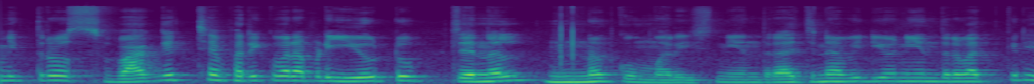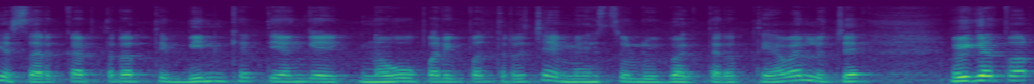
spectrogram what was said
મિત્રો, સ્વાગત છે ફરીકવાર આપણી યુટ્યુબ ચેનલ નકુમરીશની અંદર. આજના વિડીયોની અંદર વાત કરીએ, સરકાર તરફથી બિનખેતી અંગે એક નવો પરિપત્ર છે, મહેસૂલ વિભાગ તરફથી આવેલું છે. વિગતવાર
